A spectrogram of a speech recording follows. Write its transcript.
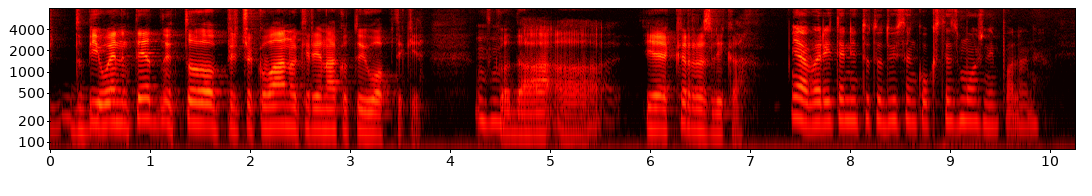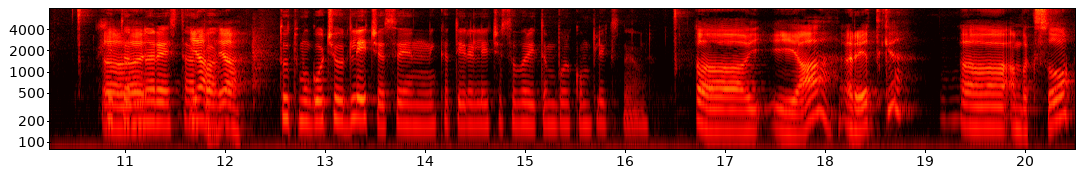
dobi v enem tednu, je to pričakovano, ker je enako tudi v optiki. Uh -huh. Tako da uh, je kar razlika. Ja, verjete, je tudi odvisen, koliko ste zmožni polene hitro uh, narediti. Ja, ja. Tudi mogoče odleče se in nekatere leče so verjetno bolj kompleksne. Uh, ja, redke, uh, ampak so.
